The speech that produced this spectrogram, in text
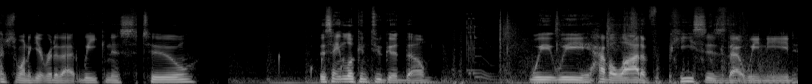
I just want to get rid of that weakness, too. This ain't looking too good, though. We, we have a lot of pieces that we need,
